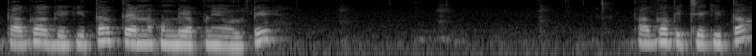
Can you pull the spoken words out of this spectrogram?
ਧਾਗਾ ਅੱਗੇ ਕੀਤਾ, ਤਿੰਨ ਕੁੰਡੇ ਆਪਣੇ ਉਲਟੇ। ਧਾਗਾ ਪਿੱਛੇ ਕੀਤਾ।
